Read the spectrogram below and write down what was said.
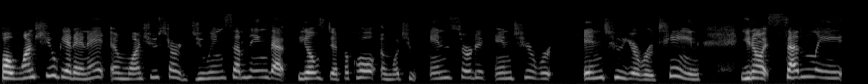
but once you get in it and once you start doing something that feels difficult and once you insert it into your into your routine you know it suddenly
